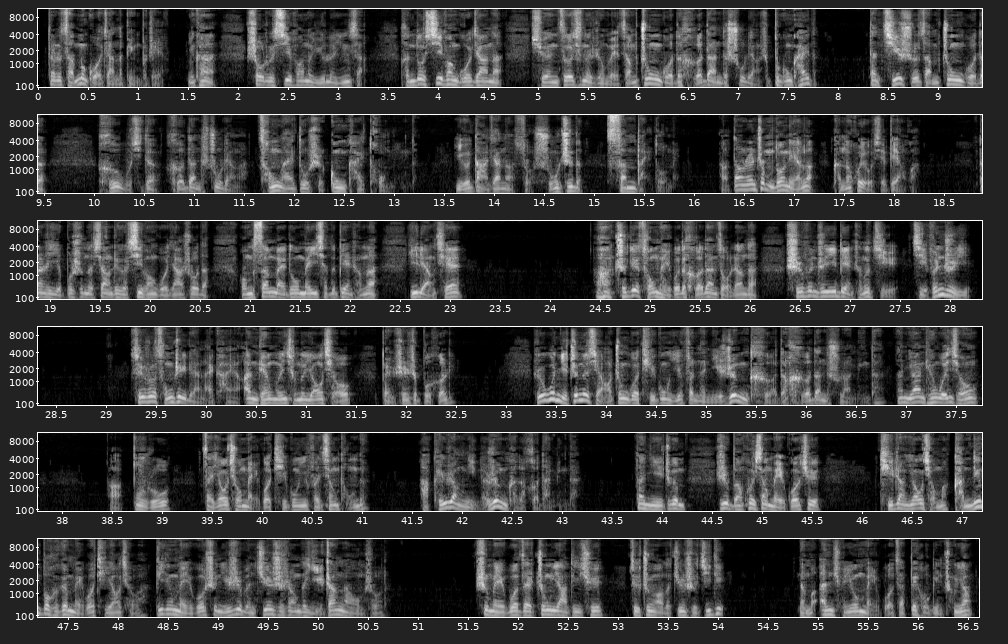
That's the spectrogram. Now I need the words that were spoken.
但是咱们国家呢并不这样。你看，受这个西方的舆论影响，很多西方国家呢选择性的认为咱们中国的核弹的数量是不公开的。但其实咱们中国的核武器的核弹的数量啊，从来都是公开透明的，有大家呢所熟知的三百多枚啊。当然这么多年了，可能会有些变化。但是也不是呢，像这个西方国家说的，我们三百多枚一下子变成了一两千，啊，直接从美国的核弹总量的十分之一变成了几几分之一。所以说从这一点来看呀，岸田文雄的要求本身是不合理。如果你真的想要中国提供一份呢你认可的核弹的数量名单，那你岸田文雄，啊，不如再要求美国提供一份相同的，啊，可以让你的认可的核弹名单。但你这个日本会向美国去。提这样要求吗？肯定不会跟美国提要求啊！毕竟美国是你日本军事上的倚仗啊。我们说的，是美国在中亚地区最重要的军事基地，那么安全由美国在背后给你撑腰。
